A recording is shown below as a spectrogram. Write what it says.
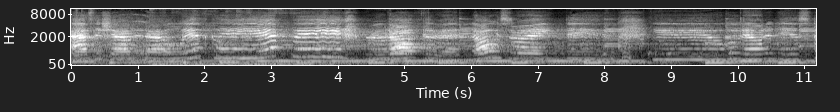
as they shouted out with glee, "Yippee! Rudolph the red-nosed reindeer, you go down in history."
